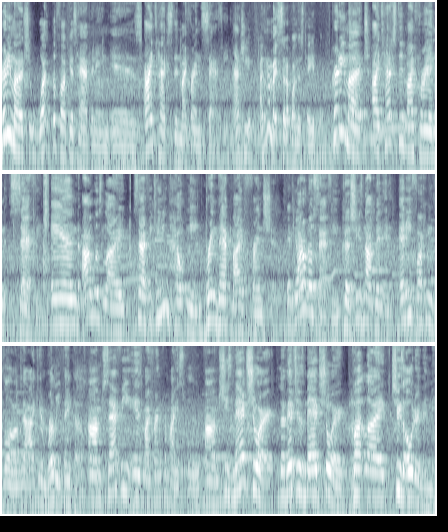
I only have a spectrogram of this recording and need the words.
Pretty much what the fuck is happening is I texted my friend Safi. Actually, I think I might set up on this table. Pretty much, I texted my friend Safi, and I was like, Safi, can you help me bring back my friendship? If y'all don't know Safi, because she's not been in any fucking vlogs that I can really think of, um, Safi is my friend from high school. Um, she's mad short. The bitch is mad short, but like, she's older than me.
